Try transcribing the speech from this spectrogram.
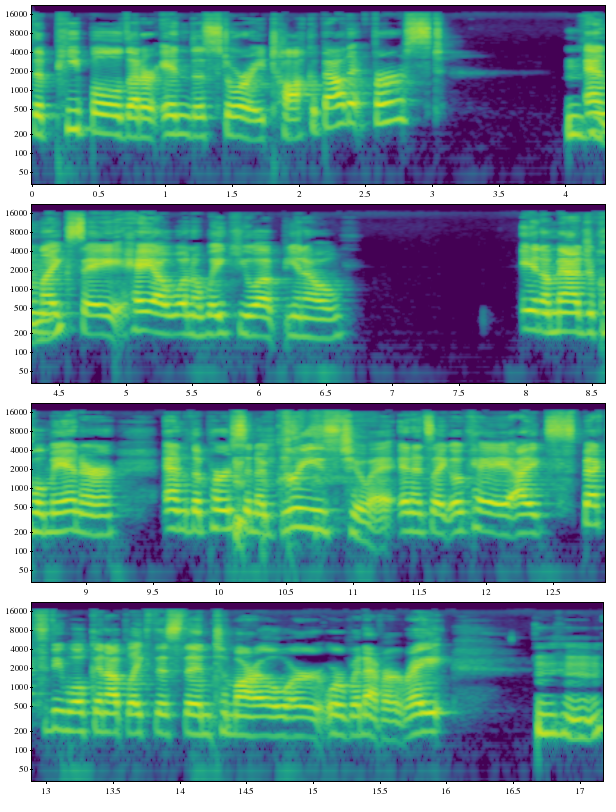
the people that are in the story talk about it 1st and mhm. like say, "Hey, I want to wake you up," you know, in a magical manner, and the person agrees to it. And it's like, "Okay, I expect to be woken up like this then tomorrow or or whatever, right?" Mhm.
